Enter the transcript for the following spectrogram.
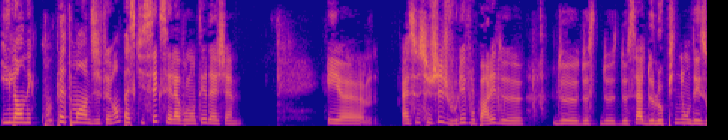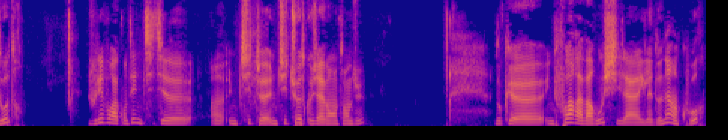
il en est complètement indifférent parce qu'il sait que c'est la volonté d'Hachem. Et euh, à ce sujet, je voulais vous parler de, ça, de l'opinion des autres. Je voulais vous raconter une petite, euh, chose que j'avais entendue. Donc, euh, une fois, Ravarouche, il a, il a donné un cours.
